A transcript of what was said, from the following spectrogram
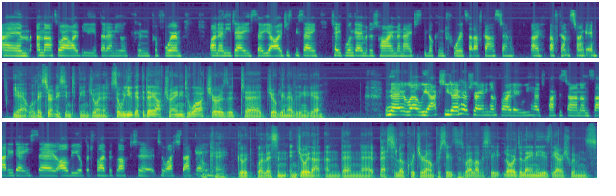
Um, and that's why I believe that anyone can perform on any day. So yeah, I'd just be saying take one game at a time, and I'd just be looking towards that Afghanistan Afghanistan game. Yeah, well, they certainly seem to be enjoying it. So, will you get the day off training to watch, or is it uh, juggling everything again? No, well, we actually don't have training on Friday. We head to Pakistan on Saturday, so I'll be up at five o'clock to, to watch that game. Okay, good. Well, listen, enjoy that, and then uh, best of luck with your own pursuits as well. Obviously, Laura Delaney is the Irish women's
